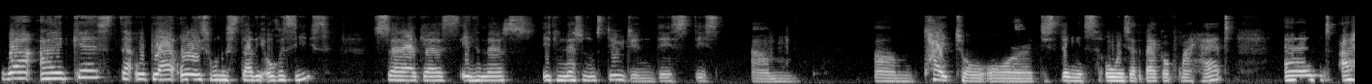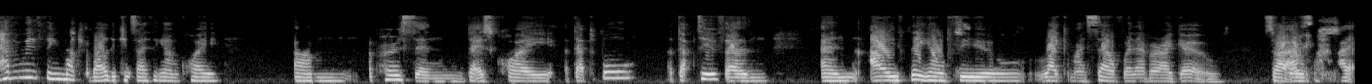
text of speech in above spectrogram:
Well, I guess that would be I always want to study overseas. So I guess international international student this this um, um, title or this thing is always at the back of my head. And I haven't really think much about it because I think I'm quite um, a person that is quite adaptable, adaptive, and and I think I'll feel like myself whenever I go. So I, I,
